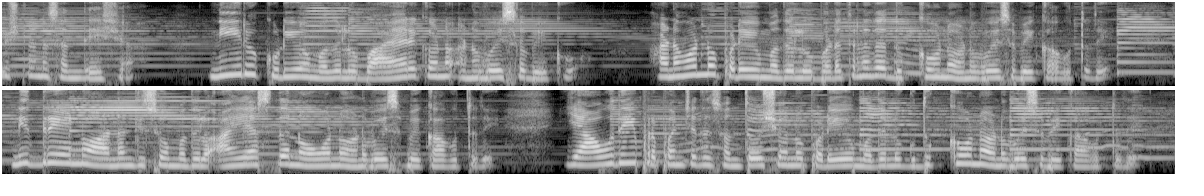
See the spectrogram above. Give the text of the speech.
ಕೃಷ್ಣನ ಸಂದೇಶ. ನೀರು ಕುಡಿಯುವ ಮೊದಲು ಬಾಯಾರಿಕೆಯನ್ನು ಅನುಭವಿಸಬೇಕು. ಹಣವನ್ನು ಪಡೆಯುವ ಮೊದಲು ಬಡತನದ ದುಃಖವನ್ನು ಅನುಭವಿಸಬೇಕಾಗುತ್ತದೆ. ನಿದ್ರೆಯನ್ನು ಆನಂದಿಸುವ ಮೊದಲು ಆಯಾಸದ ನೋವನ್ನು ಅನುಭವಿಸಬೇಕಾಗುತ್ತದೆ. ಯಾವುದೇ ಪ್ರಪಂಚದ ಸಂತೋಷವನ್ನು ಪಡೆಯುವ ಮೊದಲು ದುಃಖವನ್ನು ಅನುಭವಿಸಬೇಕಾಗುತ್ತದೆ.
